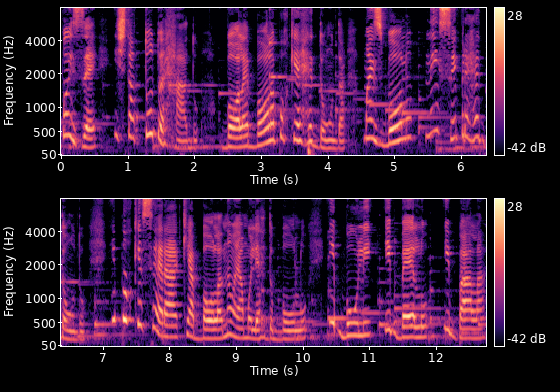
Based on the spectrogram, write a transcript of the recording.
Pois é, está tudo errado. Bola é bola porque é redonda, mas bolo nem sempre é redondo. E por que será que a bola não é a mulher do bolo? E bule, e belo, e bala?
